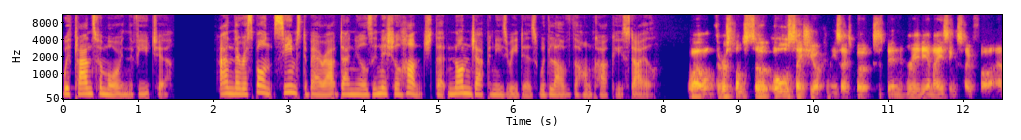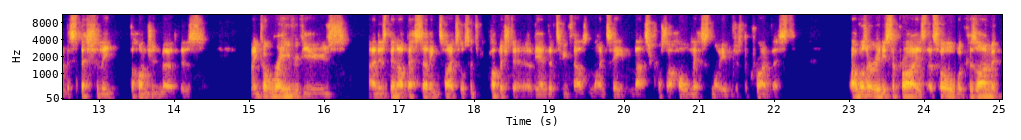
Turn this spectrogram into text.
with plans for more in the future. And the response seems to bear out Daniel's initial hunch that non Japanese readers would love the Honkaku style. Well, the response to all Seishi Yokomizo's books has been really amazing so far, and especially The Honjin Murders. It got rave reviews, and it's been our best selling title since we published it at the end of 2019. That's across a whole list, not even just the crime list. I wasn't really surprised at all because I'm a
